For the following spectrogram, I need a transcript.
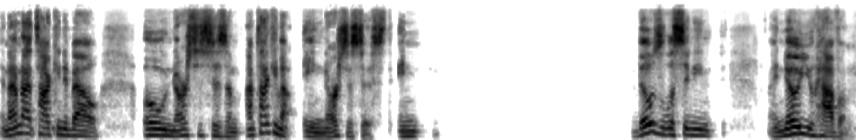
And i'm not talking about oh narcissism i'm talking about a narcissist. And those listening i know you have them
